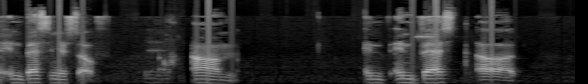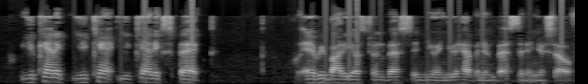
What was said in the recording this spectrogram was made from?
invest in yourself. Yeah. Um, in, invest. Uh, you can't you can't you can't expect everybody else to invest in you and you haven't invested in yourself.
